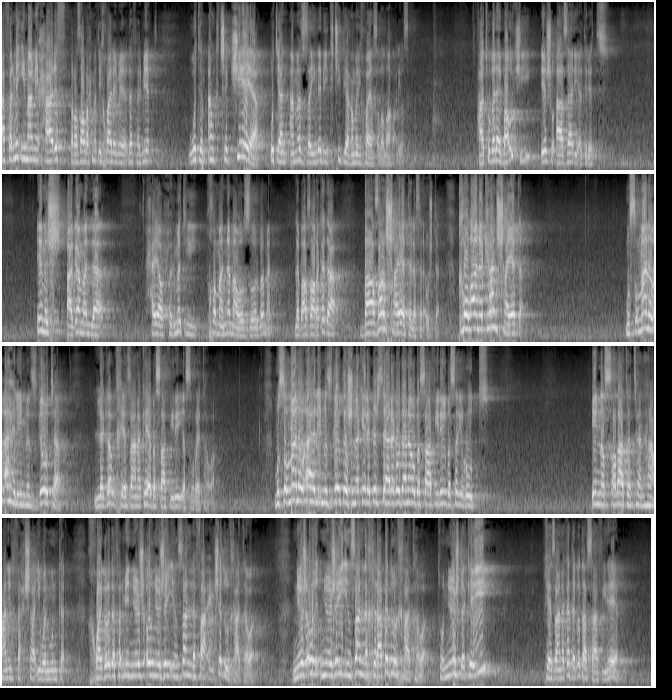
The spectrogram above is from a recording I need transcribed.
ئەفەرمێ ئیمامی حارث ڕەزا و ڕەحمەتی خوا لێ بێ دەفەرمێت وتم ئەم کچە کێیە وتیان ئەمە زەینەبی کچی پێغەمەری خوایە صلی الله علیه وسلم هاتوو بەلای باوکی ئێش و ئازاری ئەدرێت ئێمەش ئاگامان لە حەیا و حرمەتی خۆمان نەماوە زۆر بەمان لە بازارەکەدا بازار شایەتە لەسەر ئەو شتە کۆڵانەکان شایەتە موسڵمانە و ئەهلی مزگەوتە لەگەڵ خێزانەکەی بە سافیرەی ئەسوڕێتەوە موسڵمانە و ئەهلی مزگەوتە ژنەکەی لە پێش سیارەکەەوە داناوە بە سافیرەی و بەسەری ڕوت إن الصلاة تنهى عن الفحشاء والمنكر خوای گەورە دەفەرمێ نوێژ ئەو نوێژەی ئینسان لە فاحیشە دوور خاتەوە نوێژ ئەو نوێژەی ئینسان لە خراپە دوور خاتەوە تۆ نوێژ دەکەی خێزانەکە دەگەڵ تا سافیرەیە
